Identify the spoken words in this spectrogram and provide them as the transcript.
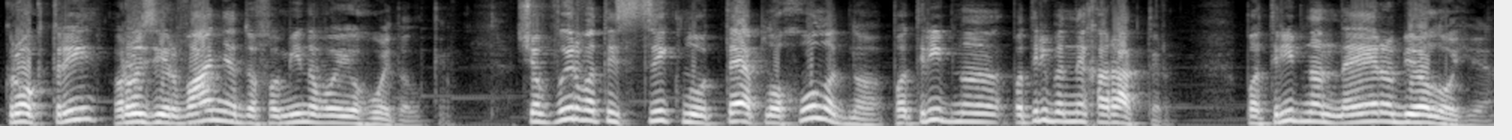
Крок 3. Розірвання дофамінової гойдалки. Щоб вирватися з циклу тепло-холодно, потрібен не характер, потрібна нейробіологія.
